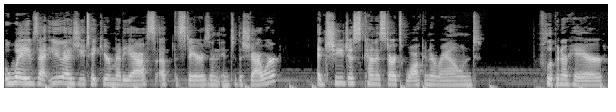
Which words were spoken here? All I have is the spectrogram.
waves at you as you take your muddy ass up the stairs and into the shower. And she just kind of starts walking around, flipping her hair,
